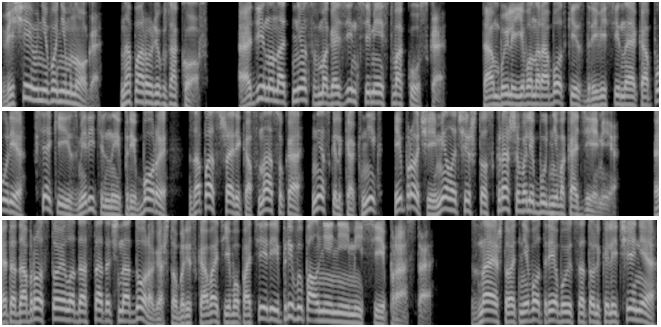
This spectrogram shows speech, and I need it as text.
Вещей у него немного, на пару рюкзаков. Один он отнес в магазин семейства Куска. Там были его наработки с древесиной акапури, всякие измерительные приборы, запас шариков насука, несколько книг и прочие мелочи, что скрашивали будни в академии. Это добро стоило достаточно дорого, чтобы рисковать его потерей при выполнении миссии Праста. Зная, что от него требуется только лечение,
